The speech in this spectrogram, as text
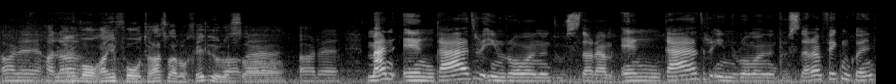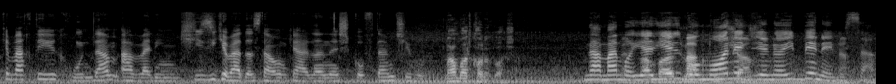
آره یعنی حالا واقعا یه فاتحه است برای خیلی درسته آره. من انقدر این رمان رو دوست دارم انقدر این رمان رو دوست دارم. فکر می‌کنید که وقتی خوندم اولین چیزی که بعد از تمام کردنش گفتم چی بود؟ من باید کارگاه شم نه من باید من باید یه رمان. جنایی بنویسم.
